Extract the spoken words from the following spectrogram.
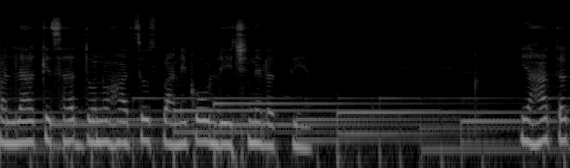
मल्लाह के साथ दोनों हाथ से उस पानी को लीचने लगती है। यहाँ तक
